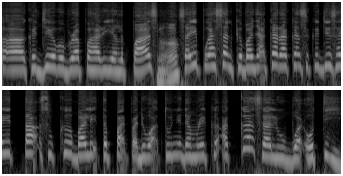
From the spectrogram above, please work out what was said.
uh, kerja beberapa hari yang lepas. Ha-ha. Saya perasan kebanyakan rakan sekerja saya tak suka balik tepat pada waktunya dan mereka akan selalu buat OT.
